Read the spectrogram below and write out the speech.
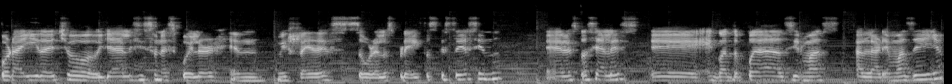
por ahí, de hecho, ya les hice un spoiler en mis redes sobre los proyectos que estoy haciendo aeroespaciales. Eh, en cuanto pueda decir más, hablaré más de ello.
